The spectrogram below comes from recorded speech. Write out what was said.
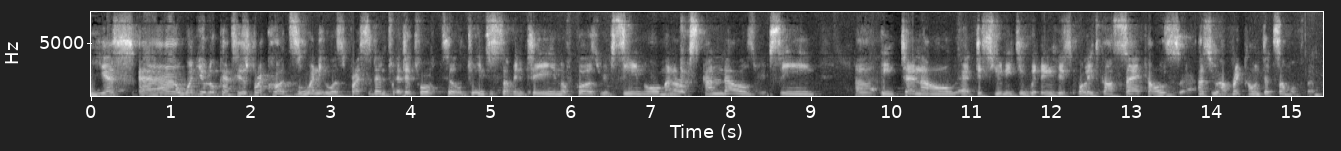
Yes, uh, when you look at his records when he was president 2012 till 2017, of course, we've seen all manner of scandals. We've seen uh, internal uh, disunity within his political circles, as you have recounted some of them.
